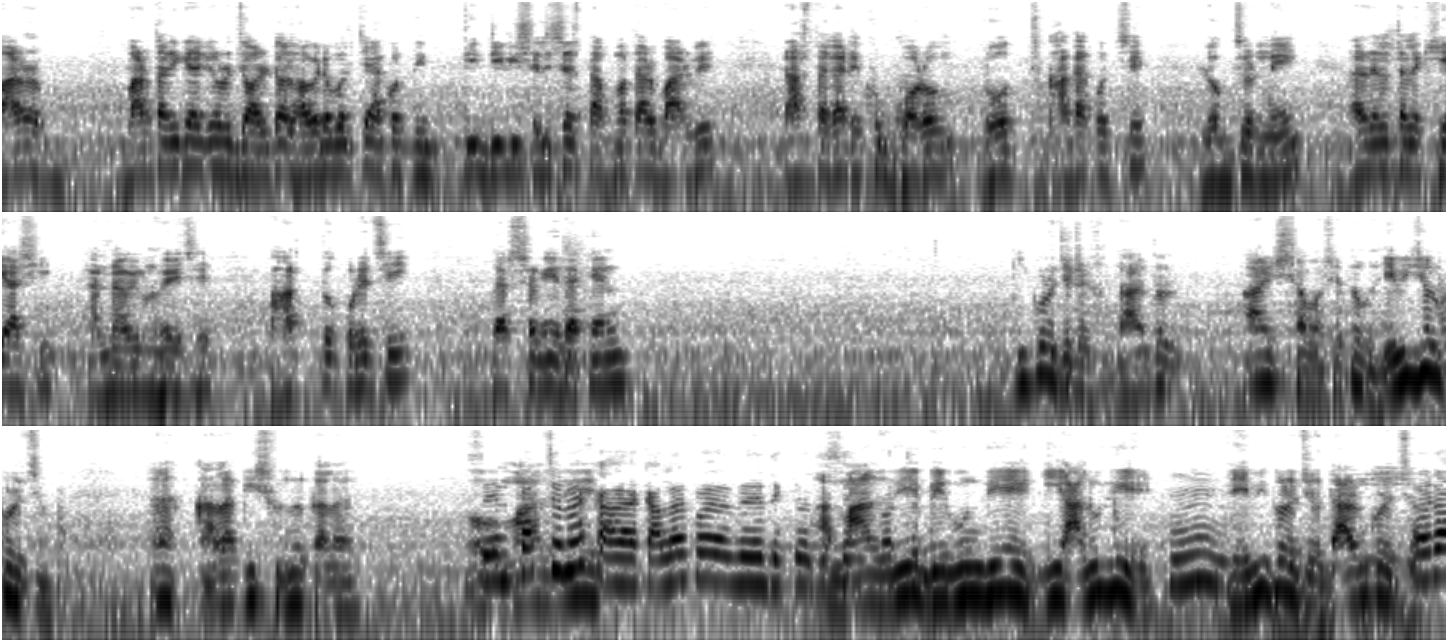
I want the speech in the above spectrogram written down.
বারো বারো তারিখে আগে জল টল হবে না বলছে, এখন তিন তিন ডিগ্রি সেলসিয়াস তাপমাত্রা আরও বাড়বে। রাস্তাঘাটে খুব গরম, রোদ খাকা করছে, লোকজন নেই। আর তাহলে তাহলে খেয়ে আসি রান্না হয়েছে। ভাত তো করেছি, তার সঙ্গে দেখেন কি করেছে এটা তার তো আই সাবা সে তো হেভি জল করেছ। হ্যাঁ কালার কি সুন্দর কালার। সেন্ট না? কালার দেখতে পাচ্ছি মাছ দিয়ে বেগুন দিয়ে কি আলু দিয়ে? হুম। হেভি করেছ দারুণ করেছ। ওটা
